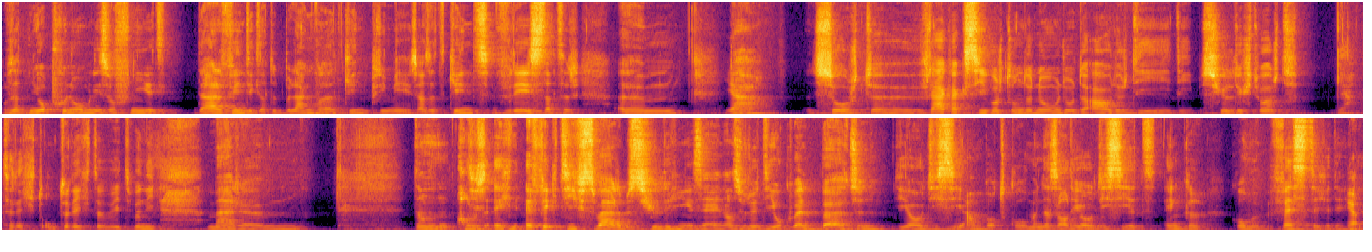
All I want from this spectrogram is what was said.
Of dat nu opgenomen is of niet, daar vind ik dat het belang van het kind primeert. Als het kind vreest dat er ehm, ja, een soort uh, wraakactie wordt ondernomen door de ouder die, die beschuldigd wordt, ja, terecht, onterecht, dat weten we niet. Maar ehm, dan, als er echt effectief zware beschuldigingen zijn, dan zullen die ook wel buiten die auditie aan bod komen. En dan zal die auditie het enkel komen bevestigen, denk ik.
